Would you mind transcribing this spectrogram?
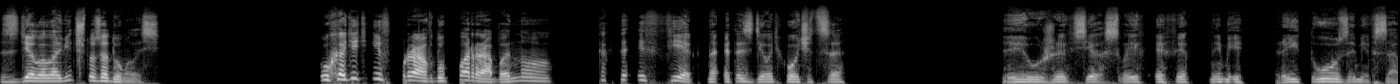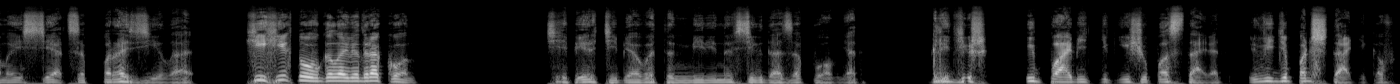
сделала вид, что задумалась. Уходить и вправду пора бы, но как-то эффектно это сделать хочется. Ты уже всех своих эффектными рейтузами в самое сердце поразила. Хихикнул в голове дракон. Теперь тебя в этом мире навсегда запомнят. Глядишь, и памятник еще поставят в виде подштанников.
